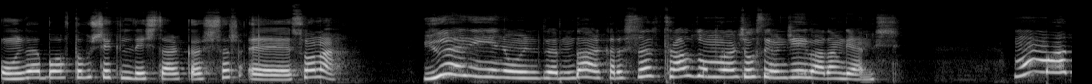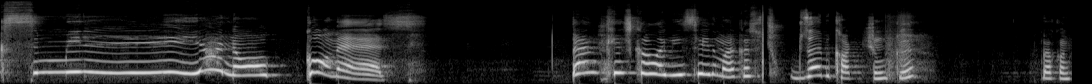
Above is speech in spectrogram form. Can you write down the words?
Oyunlar bu hafta bu şekilde işte arkadaşlar. Ee, sonra UEL'in yeni oyunlarında arkadaşlar Trabzonluların çok sevineceği bir adam gelmiş. Maximiliano Gomez. Ben keşke alabilseydim arkadaşlar. Çok güzel bir kart çünkü. Bakın.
